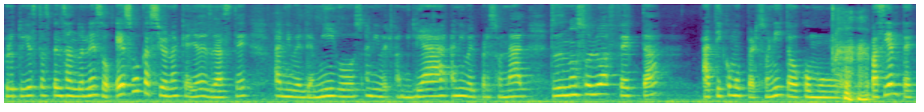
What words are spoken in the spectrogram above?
pero tú ya estás pensando en eso. Eso ocasiona que haya desgaste a nivel de amigos, a nivel familiar, a nivel personal. Entonces no solo afecta a ti como personita o como paciente,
